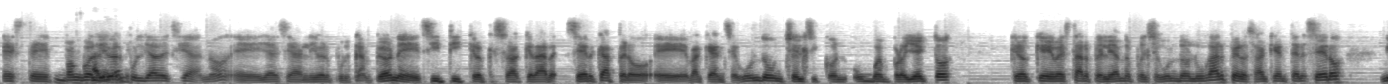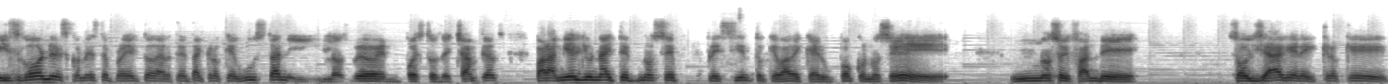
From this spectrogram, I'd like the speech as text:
Este, pongo Liverpool, ya decía, ¿no? Eh, ya decía Liverpool campeón. Eh, City creo que se va a quedar cerca, pero eh, va a quedar en segundo. Un Chelsea con un buen proyecto. Creo que va a estar peleando por el segundo lugar, pero se va a quedar en tercero. Mis goles con este proyecto de Arteta creo que gustan y los veo en puestos de Champions. Para mí el United, no sé, presiento que va a decaer un poco, no sé, no soy fan de Sol Jagger, eh, creo que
